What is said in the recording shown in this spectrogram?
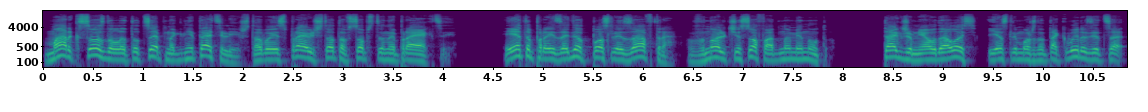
Марк создал эту цепь нагнетателей, чтобы исправить что-то в собственной проекции. И это произойдет послезавтра в 0 часов 1 минуту. Также мне удалось, если можно так выразиться,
